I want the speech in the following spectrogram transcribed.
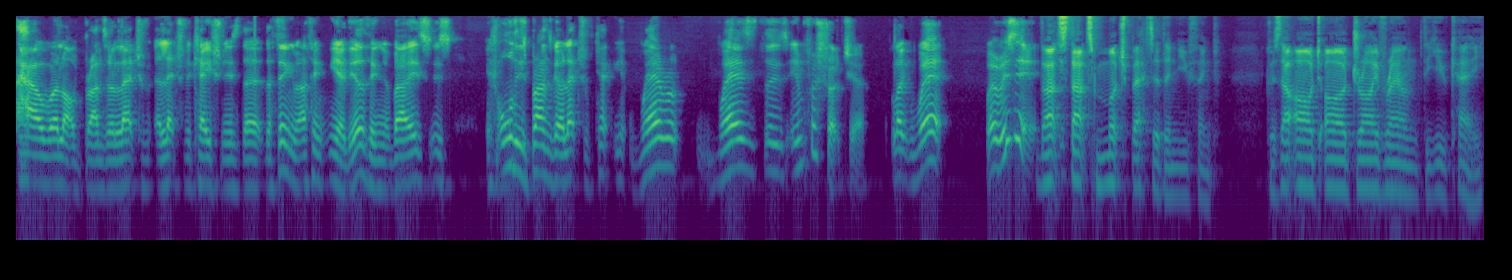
how a lot of brands are electri- electrification is the the thing. I think yeah, the other thing about it is is if all these brands go electric, where where's the infrastructure? Like where where is it? That's that's much better than you think, because that our our drive round the UK,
